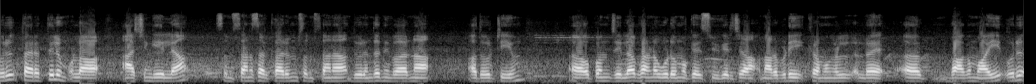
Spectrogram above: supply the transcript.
ഒരു തരത്തിലും ഉള്ള ആശങ്കയില്ല. സംസ്ഥാന സർക്കാരും സംസ്ഥാന ദുരന്ത നിവാരണ അതോറിറ്റിയും ഒപ്പം ജില്ലാ ഭരണകൂടവും ഒക്കെ സ്വീകരിച്ച നടപടിക്രമങ്ങളുടെ ഭാഗമായി ഒരു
